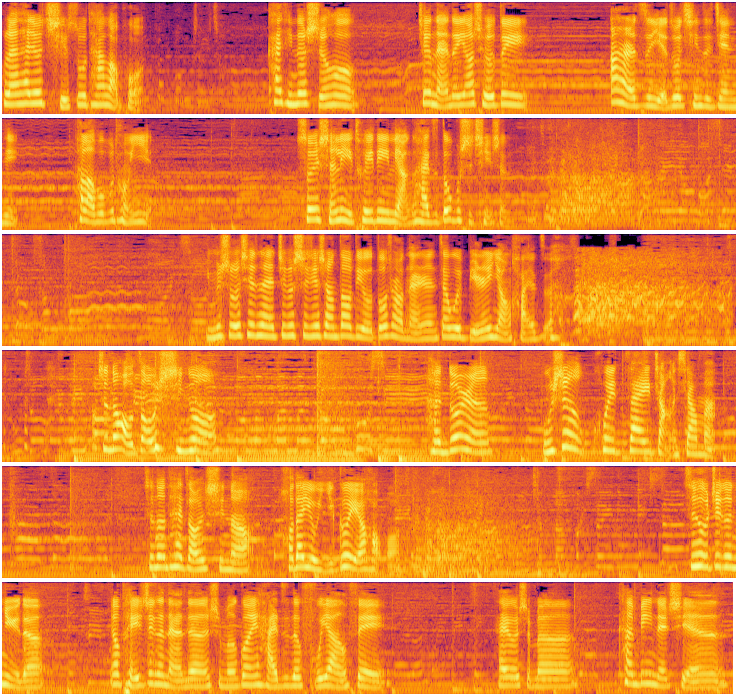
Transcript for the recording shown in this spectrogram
后来他就起诉他老婆，开庭的时候，这个男的要求对。二儿子也做亲子鉴定，他老婆不同意，所以审理推定两个孩子都不是亲生的。你们说现在这个世界上到底有多少男人在为别人养孩子？真的好糟心哦！很多人不是会在意长相吗？真的太糟心了，好歹有一个也好啊。最后这个女的要赔这个男的什么关于孩子的抚养费，还有什么看病的钱，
